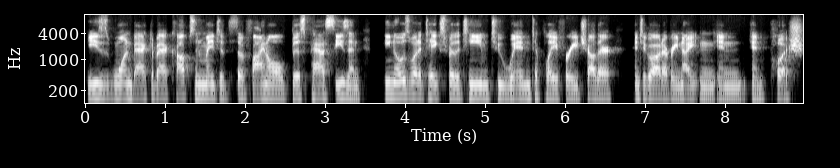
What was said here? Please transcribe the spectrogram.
He's won back-to-back cups and made to the final this past season. He knows what it takes for the team to win, to play for each other, and to go out every night and and, and push.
